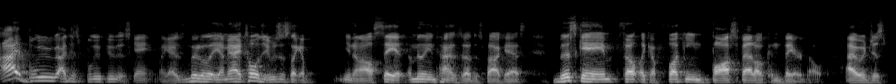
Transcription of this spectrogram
I blew, I just blew through this game. Like I was literally, I mean, I told you it was just like a, you know, I'll say it a million times throughout this podcast. This game felt like a fucking boss battle conveyor belt. I would just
